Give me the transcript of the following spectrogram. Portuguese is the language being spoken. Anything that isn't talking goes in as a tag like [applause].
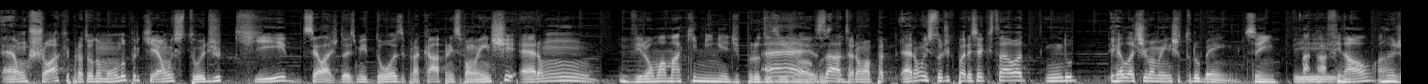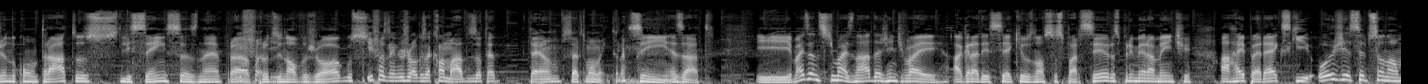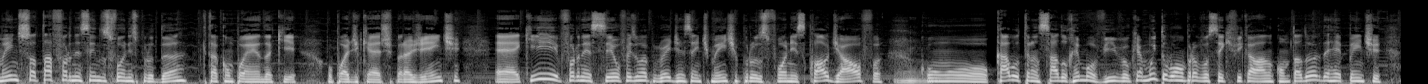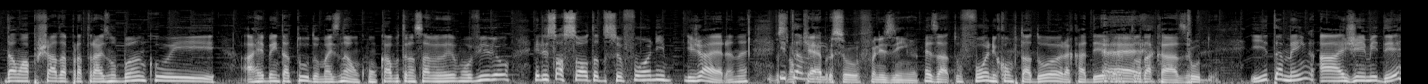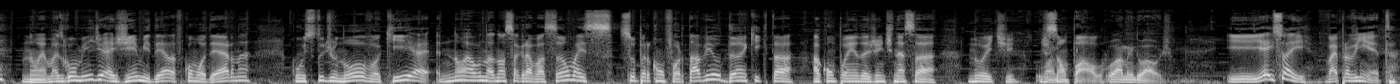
é um choque para todo mundo porque é um estúdio que, sei lá, de 2012 para cá, principalmente, era um virou uma maquininha de produzir é, jogos. Exato, né? era, uma, era um estúdio que parecia que estava indo relativamente tudo bem. Sim. E... Afinal, arranjando contratos, licenças, né, para produzir novos jogos. E fazendo jogos aclamados até, até um certo momento, né? Sim, exato. E, mas antes de mais nada, a gente vai agradecer aqui os nossos parceiros. Primeiramente, a HyperX, que hoje, excepcionalmente, só está fornecendo os fones para o Dan, que está acompanhando aqui o podcast para a gente, é, que forneceu, fez um upgrade recentemente para os fones Cloud Alpha, hum. com o cabo trançado removível, que é muito bom para você que fica lá no computador, de repente dá uma puxada para trás no banco e arrebenta tudo, mas não, com o cabo trançável removível, ele só solta do seu fone e já era, né? Você e não também... quebra o seu fonezinho. Exato. Exato, o fone, computador, a cadeira, é, toda a casa. Tudo. E também a GMD, não é mais Go Media, é GMD, ela ficou moderna, com um estúdio novo aqui, é, não é a nossa gravação, mas super confortável. E o Dan aqui que está acompanhando a gente nessa noite de o São Paulo. O homem do áudio. E é isso aí, vai pra vinheta.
